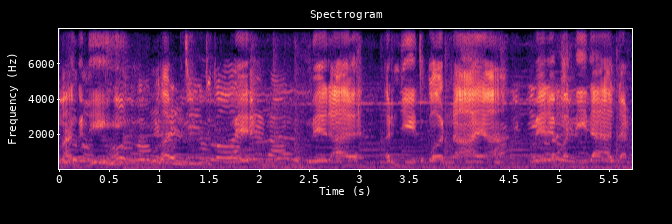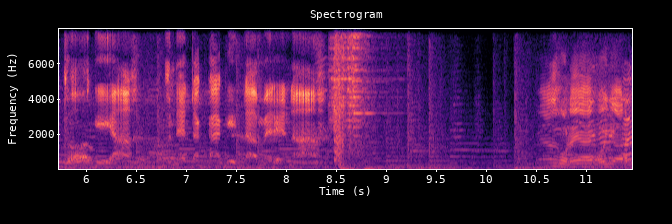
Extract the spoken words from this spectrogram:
ਮੰਗਦੀ। ਰਣਜੀਤ ਕੌਰ। ਮੇਰਾ ਰਣਜੀਤ ਕੌਰ ਨਾ ਆਇਆ। ਮੇਰੇ ਪਤੀ ਦਾ ਦਰਦ ਹੋ ਗਿਆ। ਉਹਨੇ ਧੱਕਾ ਕੀਤਾ ਮੇਰੇ ਨਾਲ। ਮੈਂ ਹੁਣੇ ਆਇਆ ਉਹ ਯਾਰ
